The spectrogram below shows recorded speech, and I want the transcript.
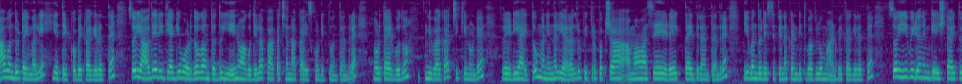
ಆ ಒಂದು ಟೈಮಲ್ಲಿ ಎತ್ತಿಟ್ಕೋಬೇಕಾಗಿರುತ್ತೆ. ಸೊ ಯಾವುದೇ ರೀತಿಯಾಗಿ ಒಡೆದೋಗೋ ಅಂಥದ್ದು ಏನೂ ಆಗೋದಿಲ್ಲ, ಪಾಕ ಚೆನ್ನಾಗಿ ಕಾಯಿಸ್ಕೊಂಡಿತ್ತು ಅಂತಂದರೆ ನೋಡ್ತಾ ಇರ್ಬೋದು. ಇವಾಗ ಚಿಕ್ಕಿನ ಉಂಡೆ ರೆಡಿ ಆಯಿತು. ಮನೆಯಲ್ಲಿ ಯಾರಾದರೂ ಪಿತೃಪಕ್ಷ ಅಮಾವಾಸ್ಯೆ ಎಡೆ ಇಕ್ತಾ ಇದ್ದೀರಾ ಅಂತಂದರೆ ಈ ಒಂದು ರೆಸಿಪಿನ ಖಂಡಿತವಾಗ್ಲೂ ಮಾಡಬೇಕಾಗಿರುತ್ತೆ. ಸೊ ಈ ವಿಡಿಯೋ ನಿಮಗೆ ಇಷ್ಟ ಆಯಿತು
